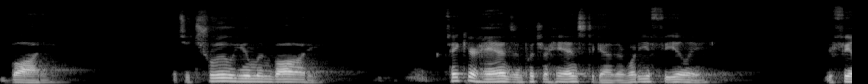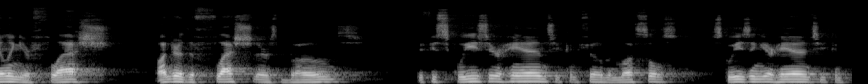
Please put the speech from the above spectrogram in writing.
body. It's a true human body. Take your hands and put your hands together. What are you feeling? You're feeling your flesh. Under the flesh, there's bones. If you squeeze your hands, you can feel the muscles squeezing your hands. You can,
